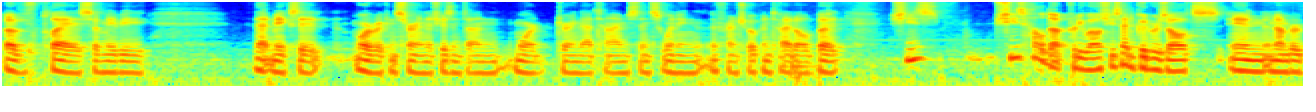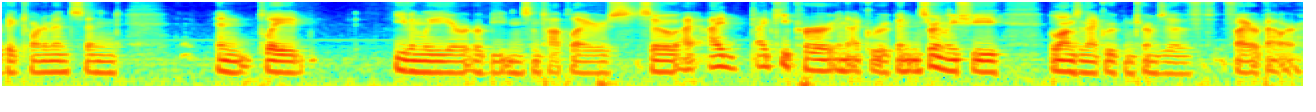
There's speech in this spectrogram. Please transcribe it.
of play, so maybe that makes it more of a concern that she hasn't done more during that time since winning the French Open title. But she's she's held up pretty well. She's had good results in a number of big tournaments and and played evenly or, or beaten some top players. So I I'd, I'd keep her in that group, and certainly she belongs in that group in terms of firepower.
